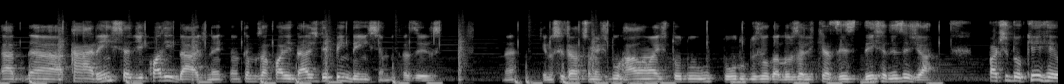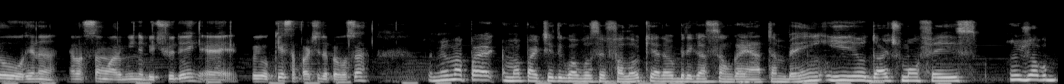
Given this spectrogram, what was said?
a, a, carência de qualidade, né? Então temos a qualidade de dependência muitas vezes, né? E não se trata somente do Haaland, mas de todo um todo dos jogadores ali que às vezes deixa a desejar. Partida o que, Renan, em relação ao Arminia Beach É, foi o que essa partida para você? Foi uma, uma partida igual você falou, que era obrigação ganhar também, e o Dortmund fez um jogo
